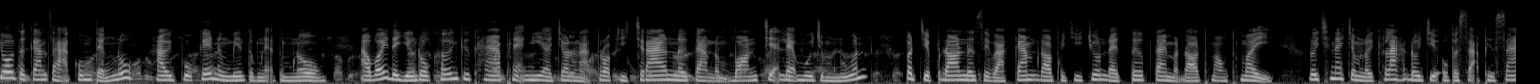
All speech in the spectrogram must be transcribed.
ចូលទៅកាន់សហគមន៍ទាំងនោះហើយពួកគេនឹងមានទំនាក់ទំនងអ្វីដែលយើងរកឃើញគឺថាភ្នាក់ងារអចលនទ្រព្យជាច្រើននៅតាមតំបន់ជាក់លាក់មួយចំនួនពិតជាផ្ដល់នូវសេវាកម្មដល់ប្រជាជនដែលទៅតែមកដល់ថ្មងថ្មីដូច្នេះចំណុចខ្លះដូចជាឧបសគ្គភាសា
